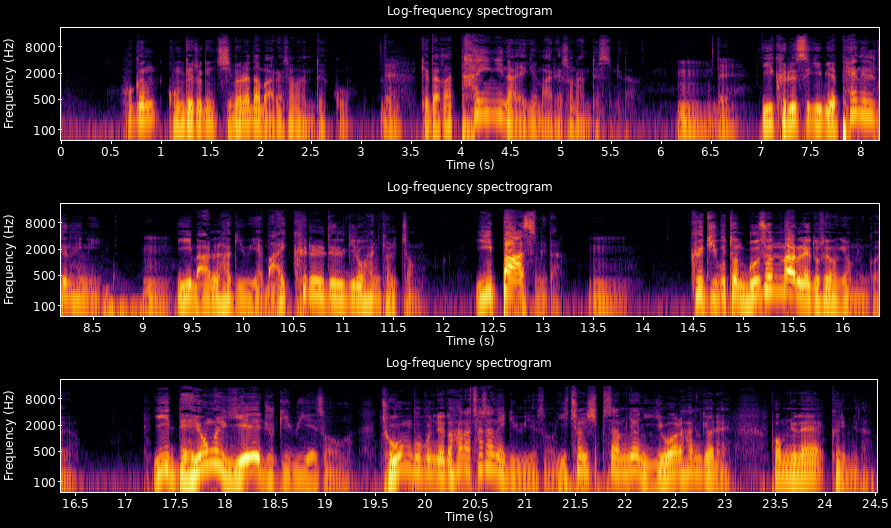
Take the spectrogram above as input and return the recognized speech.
혹은 공개적인 지면에다 말해서는 안 됐고 네. 게다가 타인이 나에게 말해서는 안 됐습니다. 음. 네. 이 글을 쓰기 위해 펜을 든 행위, 음. 이 말을 하기 위해 마이크를 들기로 한 결정, 이 빠았습니다. 음. 그 뒤부터는 무슨 말을 해도 소용이 없는 거예요. 이 내용을 이해해주기 위해서 좋은 부분이라도 하나 찾아내기 위해서 2013년 2월 한겨레 법률의 글입니다.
